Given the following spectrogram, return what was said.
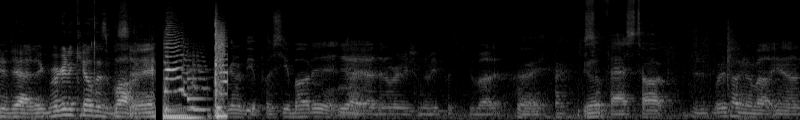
Yeah, we're gonna kill this vlog. We're gonna be a pussy about it. And, Yeah, yeah. Then we're just gonna be pussies about it. All right. Just Yeah. some fast talk. We're talking about you know,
